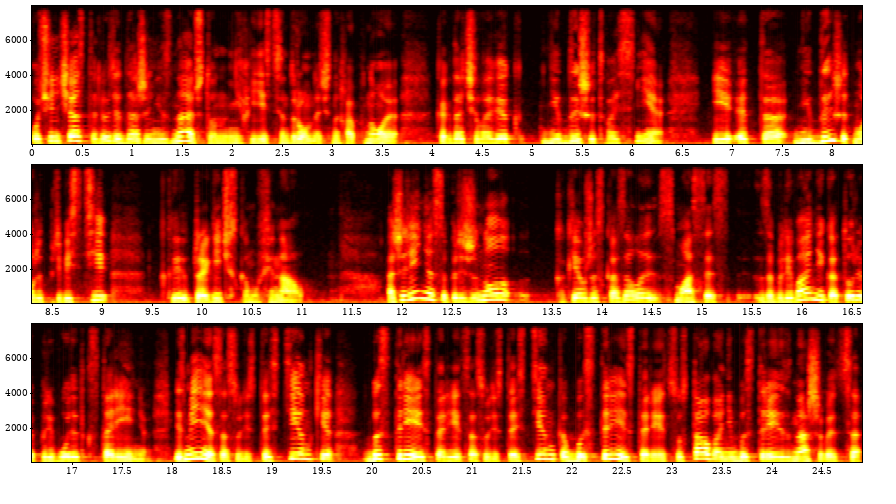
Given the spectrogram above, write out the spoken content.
очень часто люди даже не знают, что у них есть синдром ночных апноэ, когда человек не дышит во сне. И это не дышит может привести к трагическому финалу. Ожирение сопряжено, как я уже сказала, с массой заболеваний, которые приводят к старению. Изменение сосудистой стенки, быстрее стареет сосудистая стенка, быстрее стареют суставы, они быстрее изнашиваются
